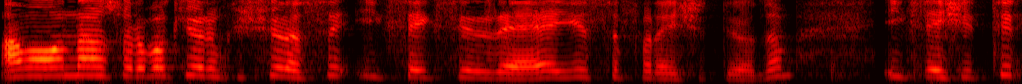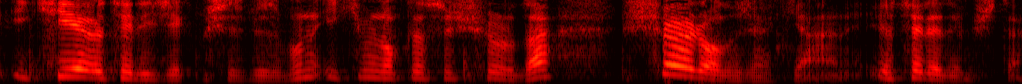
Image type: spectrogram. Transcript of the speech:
Ama ondan sonra bakıyorum ki şurası x eksi r'yi sıfıra eşitliyordum. x eşittir 2'ye öteleyecekmişiz biz bunu. 2 noktası şurada. Şöyle olacak yani. Öteledim işte.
